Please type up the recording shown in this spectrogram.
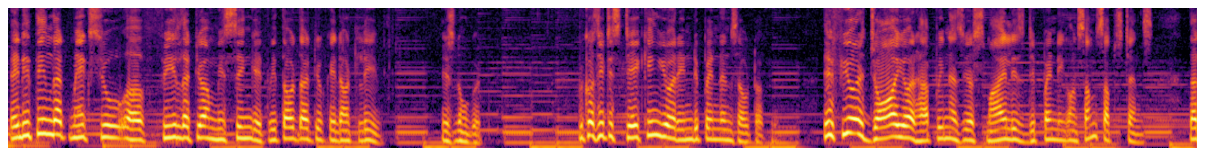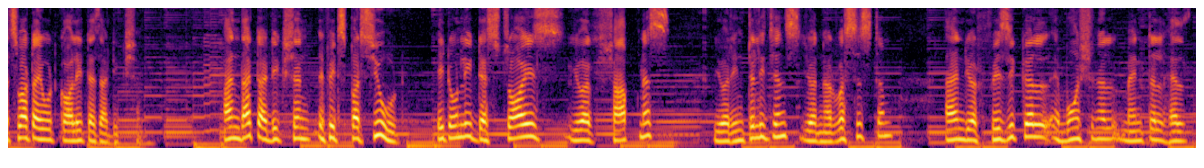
anything that makes you uh, feel that you are missing it, without that you cannot live, is no good. Because it is taking your independence out of you. If your joy, your happiness, your smile is depending on some substance, that's what I would call it as addiction. And that addiction, if it's pursued, it only destroys your sharpness, your intelligence, your nervous system, and your physical, emotional, mental health.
